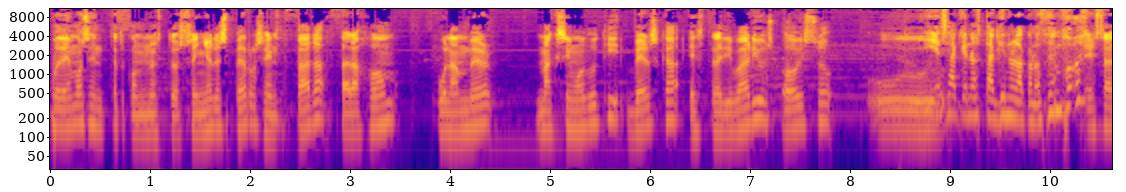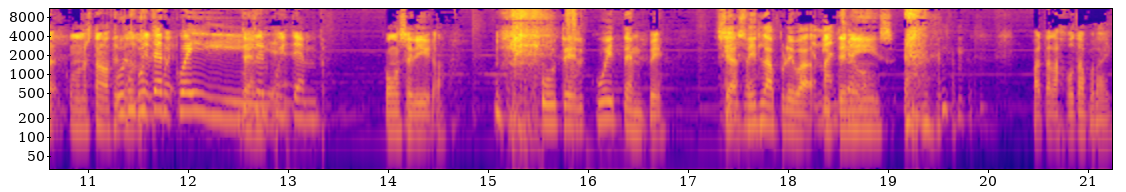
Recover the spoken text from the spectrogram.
podemos entrar con nuestros señores perros en Zara, Zara Home, Pull&Bear, Maximo Duty, Bershka, Stradivarius, Oiso, u- Y esa que no está aquí no la conocemos. esa, como no está en la Utercue y... Temp. como se diga. Utercue Tempe. Si Eso. hacéis la prueba y tenéis... Falta la J por ahí.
